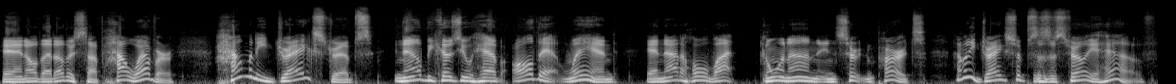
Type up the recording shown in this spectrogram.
and all that other stuff. However, how many drag strips now because you have all that land and not a whole lot going on in certain parts? How many drag strips does Australia have?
